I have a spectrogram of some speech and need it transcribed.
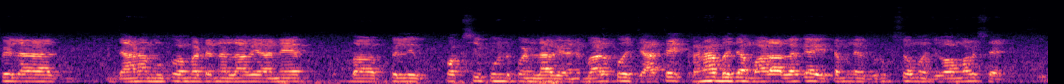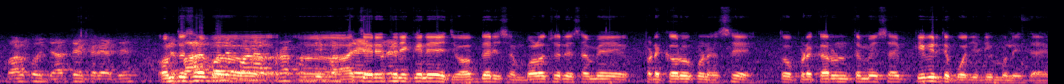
પેલા દાણા મૂકવા માટેના લાવ્યા અને પેલી પક્ષી કુંડ પણ લાવ્યા અને બાળકો જાતે ઘણા બધા માળા લગાવી તમને વૃક્ષોમાં જોવા મળશે. બાળકો જાતે કર્યા છે. આમ તો સાહેબ આચાર્ય પ્રેમ- જવાબદારી સંભાળો છો અને સામે પડકારો પણ હશે તો પડકારોને તમે સાહેબ કેવી રીતે પોઝિટિવ મળી જાય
